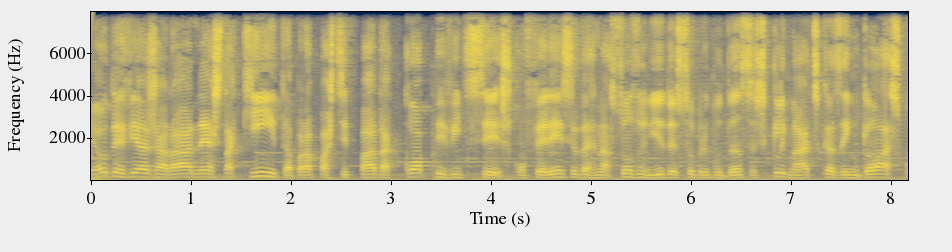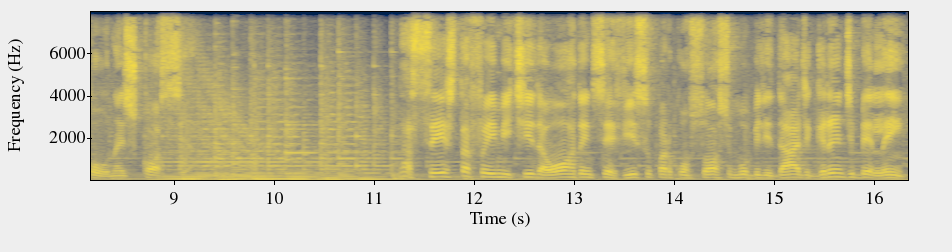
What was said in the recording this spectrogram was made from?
Helder viajará nesta quinta para participar da COP26, Conferência das Nações Unidas sobre Mudanças Climáticas em Glasgow, na Escócia. Na sexta, foi emitida a ordem de serviço para o consórcio Mobilidade Grande Belém,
